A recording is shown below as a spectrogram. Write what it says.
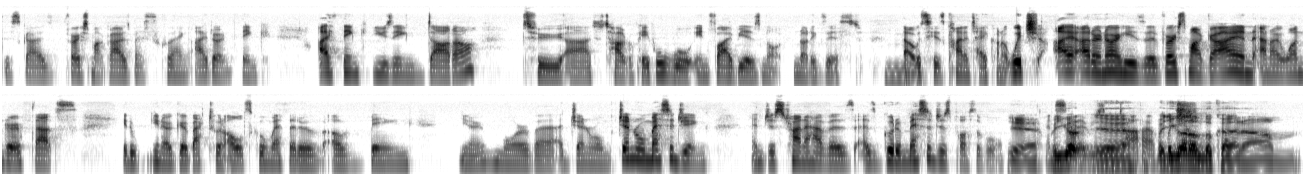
this guy's very smart guy was basically saying I don't think I think using data to uh, to target people will in five years not not exist. That was his kind of take on it, which I, I don't know. He's a very smart guy, and, and I wonder if that's it'll you know go back to an old school method of of being you know more of a, a general general messaging and just trying to have as as good a message as possible. Yeah, but you got yeah, data, but you got to look at um,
